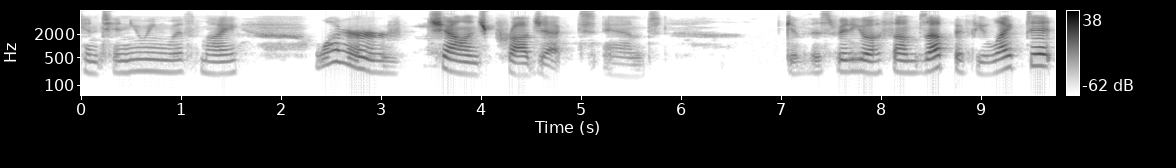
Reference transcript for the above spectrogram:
continuing with my water challenge project. And Give this video a thumbs up if you liked it.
